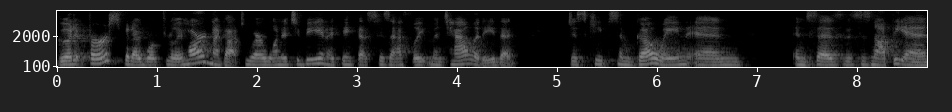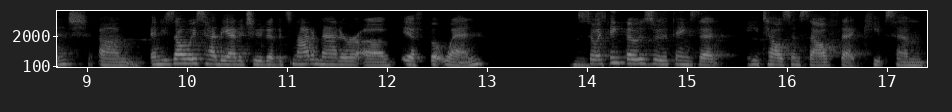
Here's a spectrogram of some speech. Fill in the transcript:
good at first, but I worked really hard, and I got to where I wanted to be. And I think that's his athlete mentality that just keeps him going and and says this is not the end. Um, and he's always had the attitude of it's not a matter of if, but when. So I think those are the things that he tells himself that keeps him,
